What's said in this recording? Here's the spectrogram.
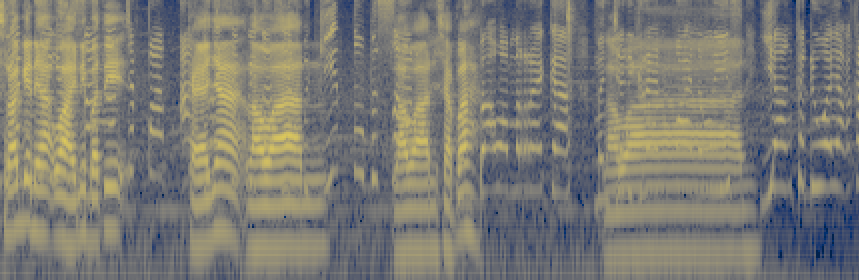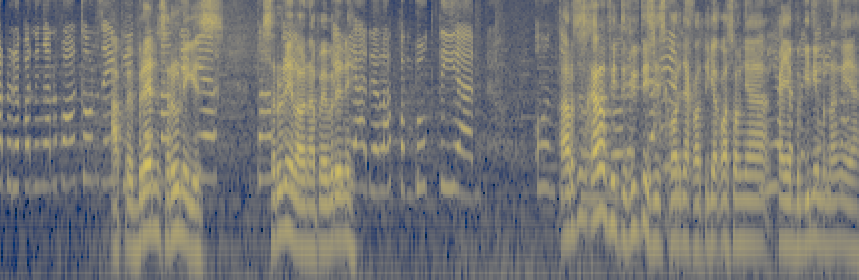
Sragen ya. Wah, ini berarti kayaknya lawan-. Lawan siapa? Bawa mereka menjadi grand finalist Lawan yang kedua yang akan berhadapan dengan Falcons. AP Brand seru nih, guys. Seru nih lawan AP Brand nih. Harusnya sekarang Selangor 50-50 sih skornya kalau 3-0-nya Ini kayak begini menangnya ya.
